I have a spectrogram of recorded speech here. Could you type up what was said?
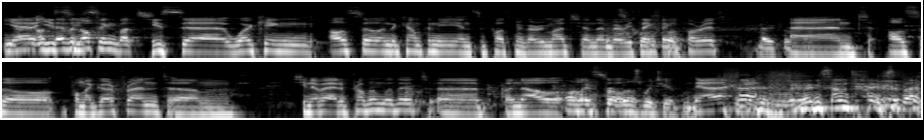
yeah, not he's, developing, but he's, he's uh, working also in the company and supports me very much, and I'm That's very cool thankful thing. for it. Very cool. And also for my girlfriend, um, she never had a problem with it, uh, but now Only also, problems with you. Yeah, maybe sometimes, but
